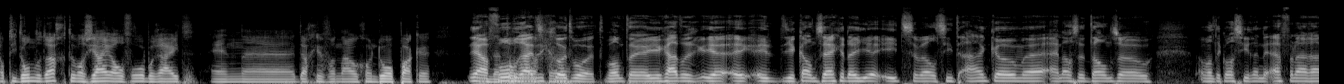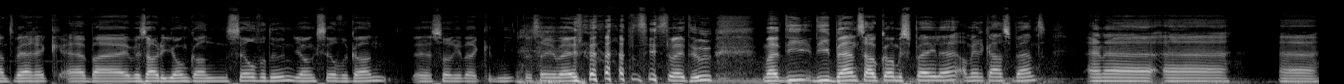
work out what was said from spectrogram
op die donderdag, toen was jij al voorbereid en eh, dacht je van nou gewoon doorpakken. ja, eh, voorbereid is een groot woord. Want eh, je, gaat er, je, eh, je kan zeggen dat je iets wel ziet aankomen. En als het dan zo... Want ik was hier in de Effenaar aan het werk. eh, bij, we zouden Young Gun Silver doen. Young Silver Gun. Eh, sorry dat ik het niet per se weet. precies weet hoe. Maar die, die band zou komen spelen. Amerikaanse band. En eh, eh,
